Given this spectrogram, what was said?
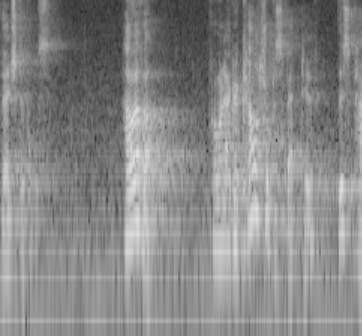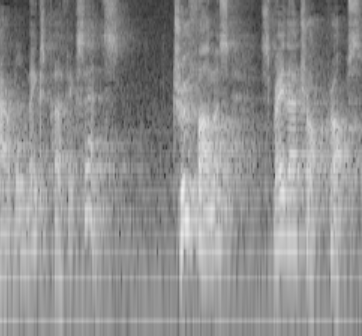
vegetables. However, from an agricultural perspective, this parable makes perfect sense. True farmers spray their crops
